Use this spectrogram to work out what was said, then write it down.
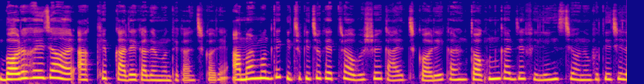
বড় হয়ে যাওয়ার আক্ষেপ কাদের কাদের মধ্যে কাজ করে? আমার মধ্যে কিছু কিছু ক্ষেত্রে অবশ্যই কাজ করে, কারণ তখনকার যে ফিলিংস যে অনুভূতি ছিল,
